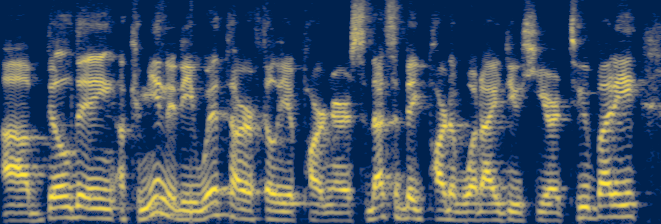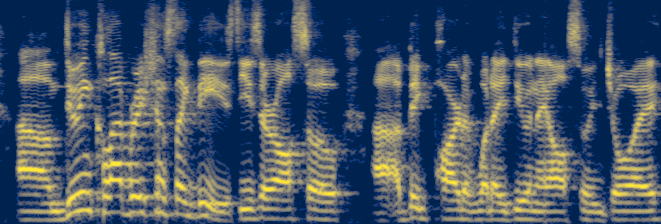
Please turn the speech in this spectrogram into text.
uh, building a community with our affiliate partners. So that's a big part of what I do here at TubeBuddy. Um, doing collaborations like these, these are also uh, a big part of what I do and I also enjoy.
